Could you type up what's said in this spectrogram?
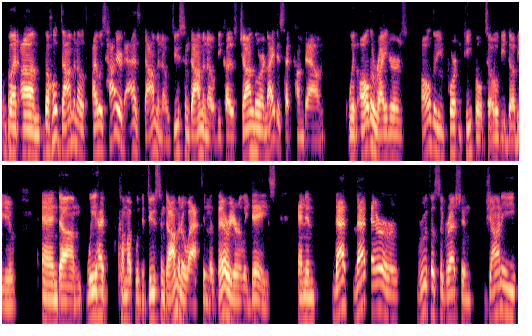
But um, the whole Domino, I was hired as Domino, Deuce and Domino, because John Laurinaitis had come down with all the writers, all the important people to OVW. And um, we had come up with the Deuce and Domino Act in the very early days. And in that that error, ruthless aggression, Johnny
